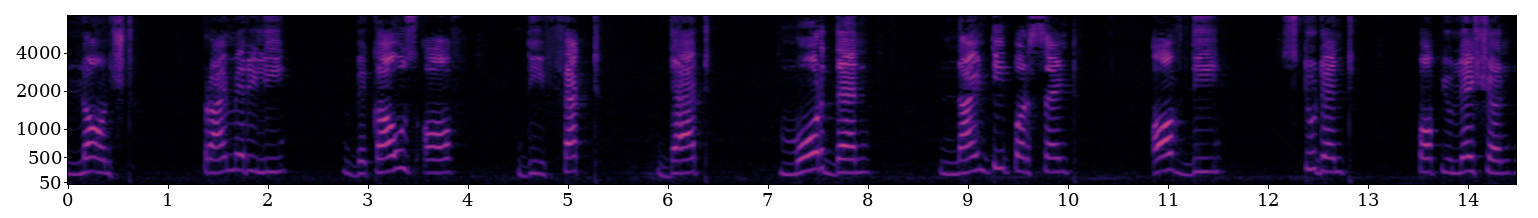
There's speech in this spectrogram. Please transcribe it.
launched primarily because of the fact that more than 90% of the student population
